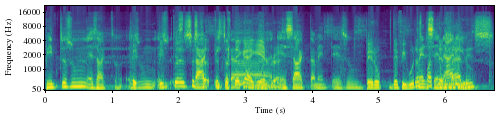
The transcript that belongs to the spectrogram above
Pinto es un, exacto, es un Pinto es táctica, estratega de guerra. Exactamente, es un Pero de figuras paternales.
